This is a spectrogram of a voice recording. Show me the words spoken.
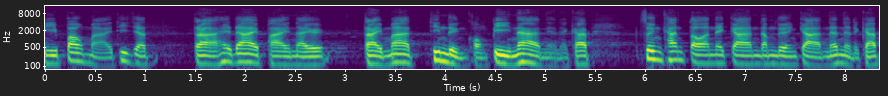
มีเป้าหมายที่จะตราให้ได้ภายในไตรมาสที่ 1 ของปีหน้าเนี่ยนะครับ ซึ่งขั้นตอนในการดำเนินการนั้นนะครับ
